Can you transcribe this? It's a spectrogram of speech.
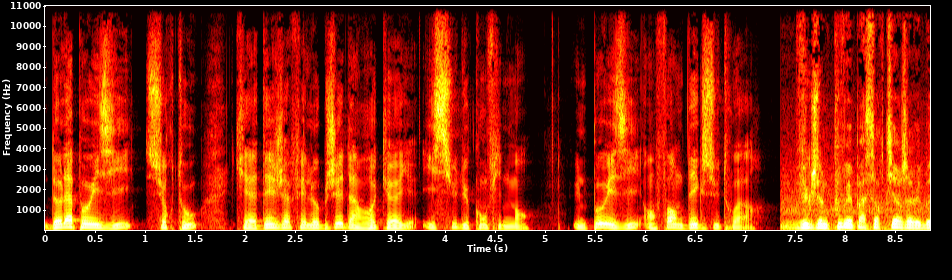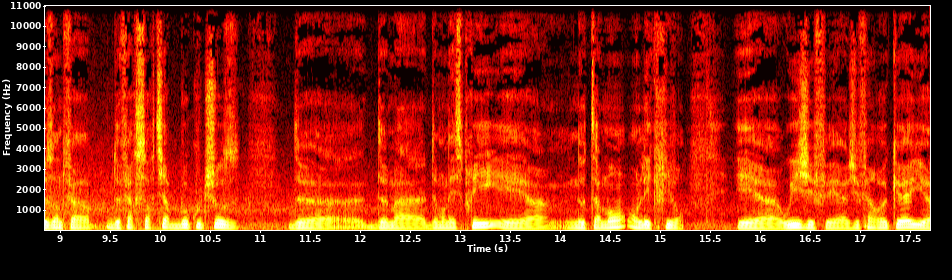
De la poésie, surtout, qui a déjà fait l'objet d'un recueil issu du confinement. Une poésie en forme d'exutoire. Vu que je ne pouvais pas sortir, j'avais besoin de faire, sortir beaucoup de choses de mon esprit, et euh, notamment en l'écrivant. Et euh, oui, j'ai fait, un recueil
